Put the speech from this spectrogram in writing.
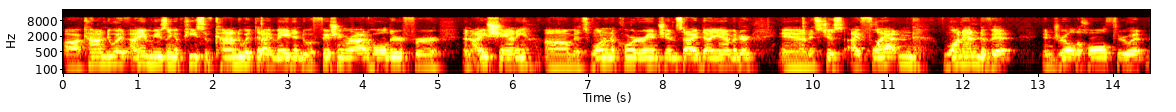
uh, conduit. I am using a piece of conduit that I made into a fishing rod holder for an ice shanty. Um, it's one and a quarter inch inside diameter and it's just, I flattened one end of it and drilled a hole through it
